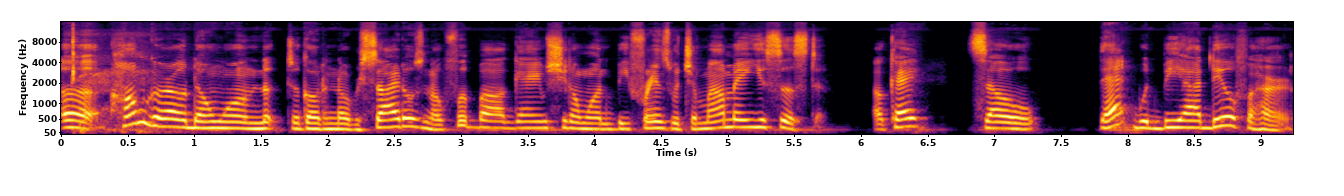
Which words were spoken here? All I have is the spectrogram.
uh, homegirl don't want to go to no recitals, no football games. She don't want to be friends with your mama and your sister. Okay, so that would be ideal for her.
